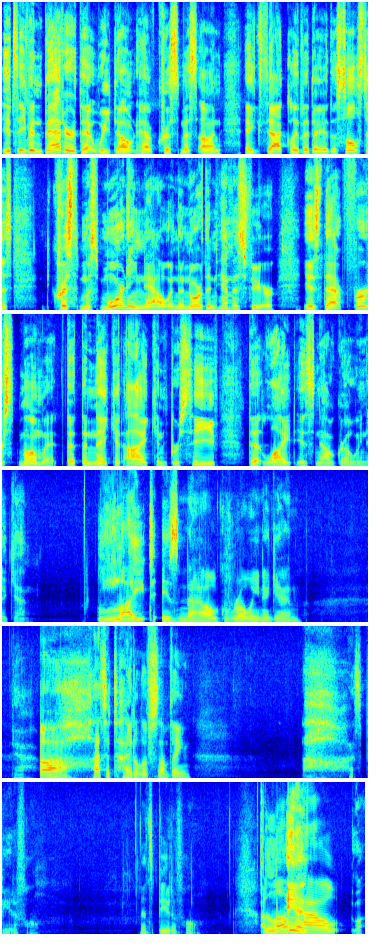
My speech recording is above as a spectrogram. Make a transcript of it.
It's even better that we don't have Christmas on exactly the day of the solstice. Christmas morning now in the Northern Hemisphere is that first moment that the naked eye can perceive that light is now growing again. Light is now growing again. Yeah. Oh, that's a title of something. Oh, that's beautiful. That's beautiful. I love And- how Well,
